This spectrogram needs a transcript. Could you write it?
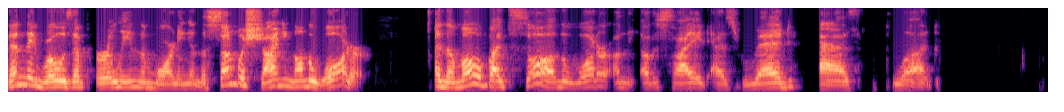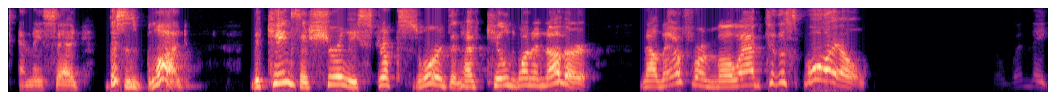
Then they rose up early in the morning, and the sun was shining on the water. And the Moabites saw the water on the other side as red as blood. And they said, This is blood. The kings have surely struck swords and have killed one another. Now, therefore, Moab to the spoil When they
